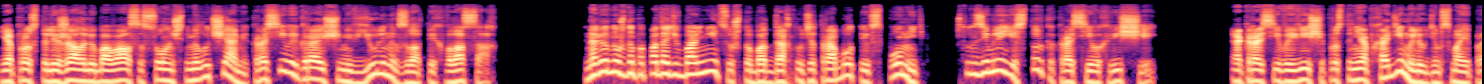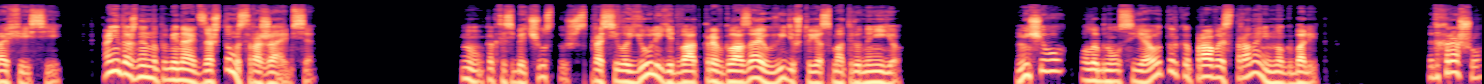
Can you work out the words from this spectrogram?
Я просто лежал и любовался солнечными лучами, красиво играющими в Юлиных золотых волосах. Иногда нужно попадать в больницу, чтобы отдохнуть от работы и вспомнить, что на Земле есть столько красивых вещей. А красивые вещи просто необходимы людям с моей профессией. Они должны напоминать, за что мы сражаемся. «Ну, как ты себя чувствуешь?» — спросила Юля, едва открыв глаза и увидев, что я смотрю на нее. «Ничего», — улыбнулся я, — «вот только правая сторона немного болит». «Это хорошо.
